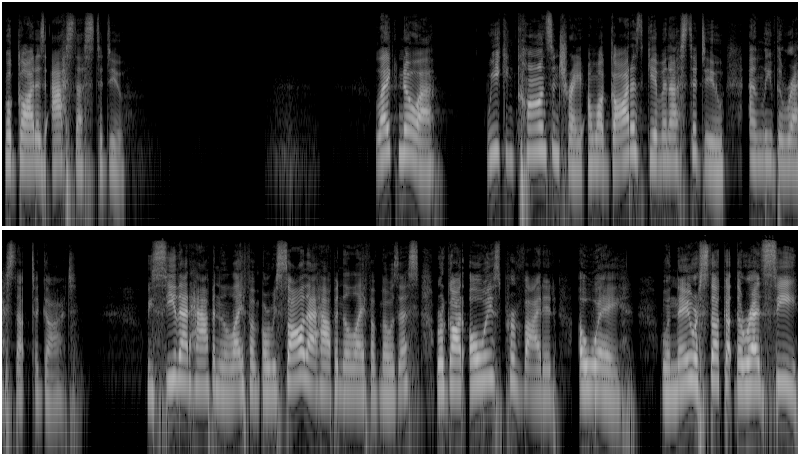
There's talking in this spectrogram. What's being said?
what God has asked us to do. Like Noah, we can concentrate on what God has given us to do and leave the rest up to God. We see that happen in the life of, or we saw that happen in the life of Moses, where God always provided a way. When they were stuck at the Red Sea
